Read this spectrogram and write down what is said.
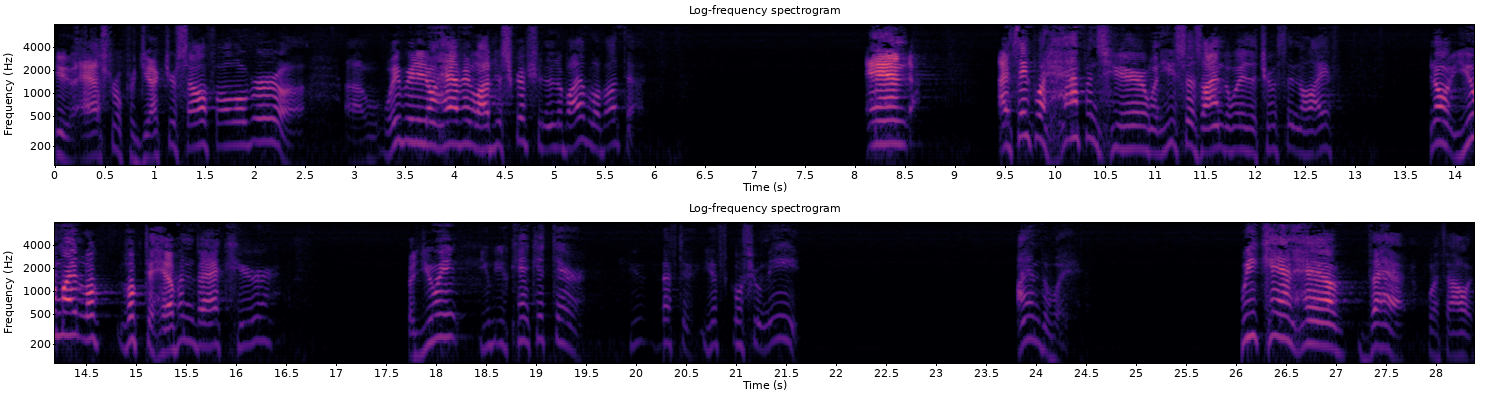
do you astral project yourself all over? Uh, uh, we really don't have a lot of description in the Bible about that. And I think what happens here when he says, I'm the way, the truth, and the life, you know, you might look, look to heaven back here, but you ain't, you, you can't get there. You, you, have to, you have to go through me. I am the way. We can't have that without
